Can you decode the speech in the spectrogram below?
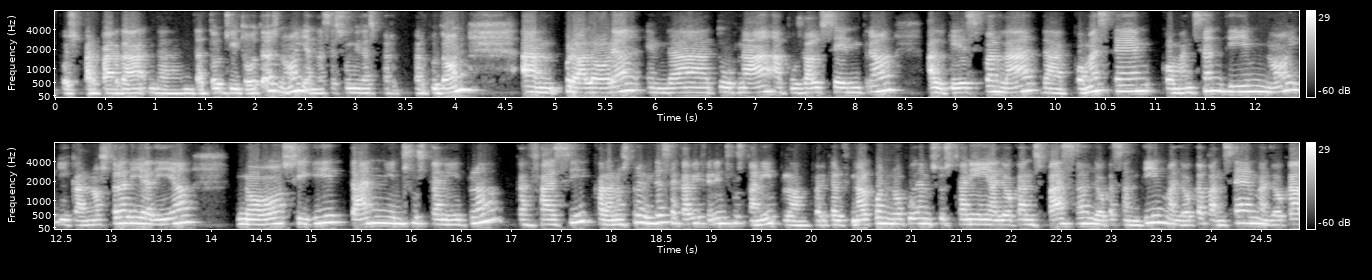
doncs per part de, de, de tots i totes no? i han de ser assumides per, per tothom, um, però alhora hem de tornar a posar al centre el que és parlar de com estem, com ens sentim no? i que el nostre dia a dia no sigui tan insostenible que faci que la nostra vida s'acabi fent insostenible, perquè al final quan no podem sostenir allò que ens passa, allò que sentim, allò que pensem, allò que,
